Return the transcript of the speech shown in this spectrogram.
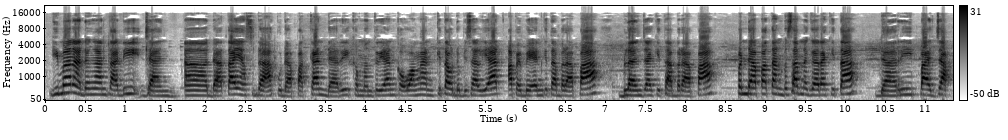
Gimana dengan tadi jan, uh, data yang sudah aku dapatkan dari Kementerian Keuangan? Kita udah bisa lihat APBN kita berapa, belanja kita berapa, pendapatan besar negara kita dari pajak.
